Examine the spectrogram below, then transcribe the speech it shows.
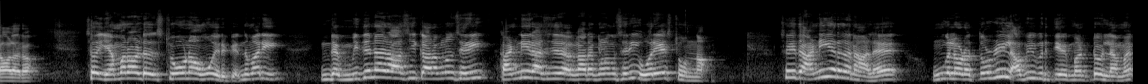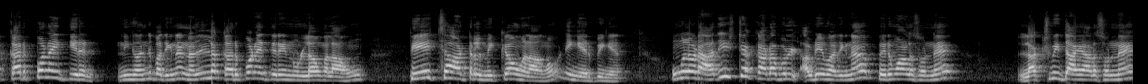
டாலராக ஸோ எமரால்டு ஸ்டோனாகவும் இருக்குது இந்த மாதிரி இந்த மிதன ராசிக்காரங்களும் சரி கன்னி ராசிக்காரங்களும் சரி ஒரே ஸ்டோன் தான். ஸோ இது அணியறதுனால உங்களோட தொழில் அபிவிருத்தியை மட்டும் இல்லாமல் கற்பனை திறன் நீங்கள் வந்து பார்த்தீங்கன்னா நல்ல கற்பனை திறன் உள்ளவங்களாகவும் பேச்சாற்றல் மிக்கவங்களாகவும் நீங்கள் இருப்பீங்க. உங்களோட அதிர்ஷ்ட கடவுள் அப்படின்னு பார்த்தீங்கன்னா பெருமாளை சொன்னேன் லக்ஷ்மி தாயாரை சொன்னேன்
